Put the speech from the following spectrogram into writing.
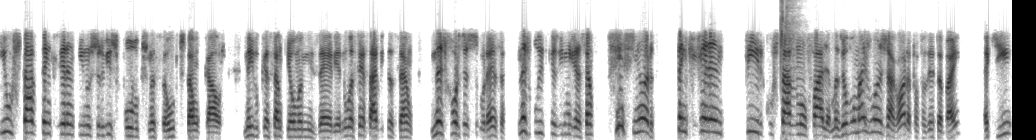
E o Estado tem que garantir nos serviços públicos, na saúde, que está um caos, na educação, que é uma miséria, no acesso à habitação, nas forças de segurança, nas políticas de imigração. Sim, senhor, tem que garantir que o Estado não falha. Mas eu vou mais longe agora para fazer também aqui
